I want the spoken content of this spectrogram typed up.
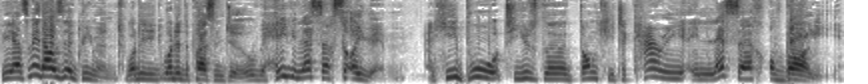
But yeah, that was the agreement. What did he, what did the person do? And he bought, used the donkey to carry a lesech of barley.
